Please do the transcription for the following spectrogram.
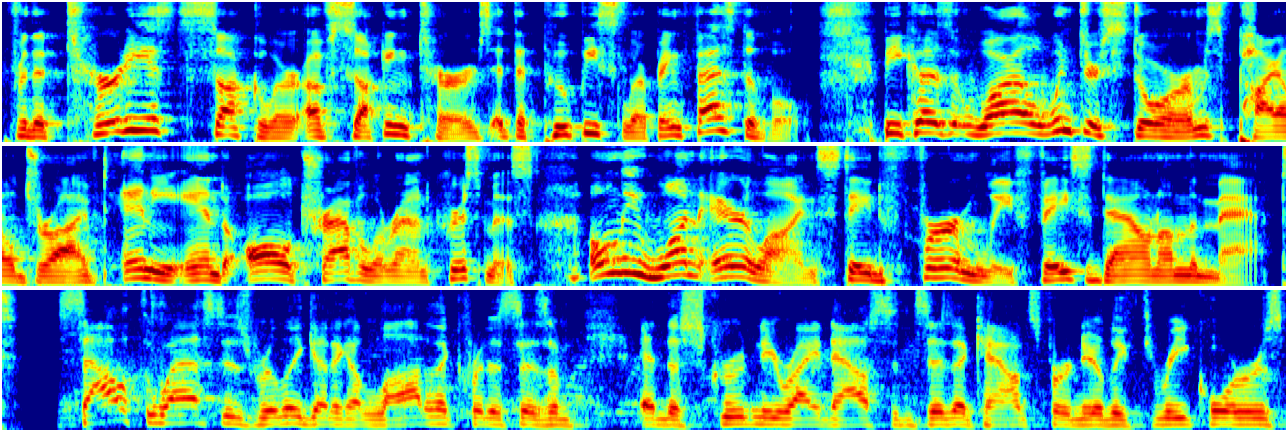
for the turdiest suckler of sucking turds at the Poopy Slurping Festival. Because while winter storms pile drived any and all travel around Christmas, only one airline stayed firmly face down on the mat. Southwest is really getting a lot of the criticism and the scrutiny right now since it accounts for nearly three quarters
